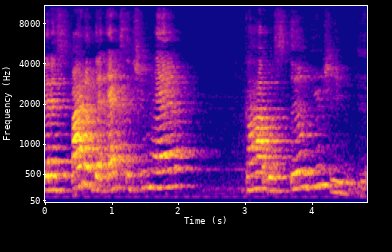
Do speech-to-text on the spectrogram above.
That in spite of the ex that you have, God will still use you. Yeah.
